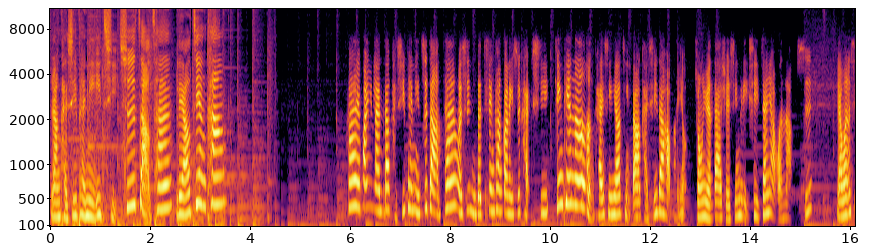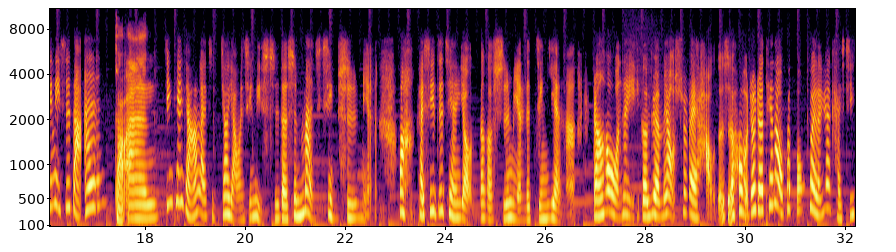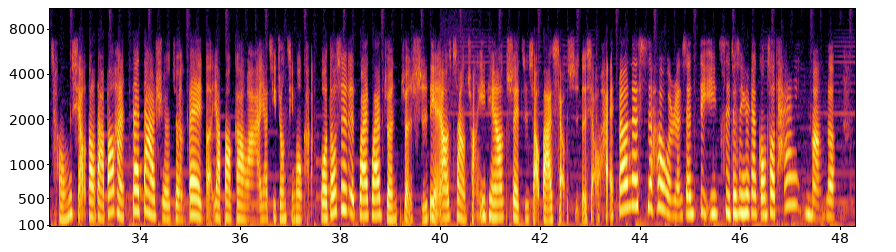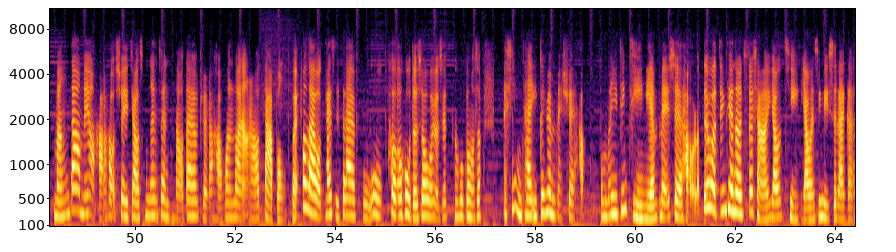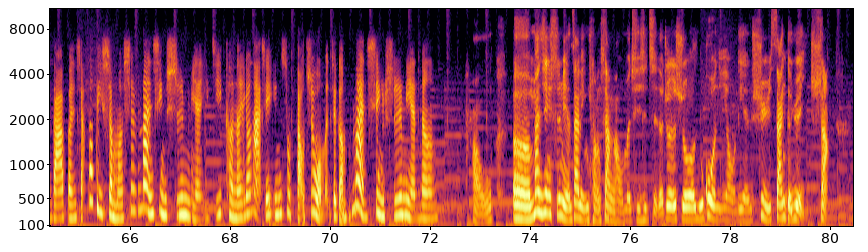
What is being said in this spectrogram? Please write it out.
让凯西陪你一起吃早餐，聊健康。嗨，欢迎来到凯西陪你吃早餐，我是你的健康管理师凯西。今天呢，很开心邀请到凯西的好朋友，中原大学心理系詹雅文老师。雅文心理师，早安。早安，今天想要来请教雅文心理师的是慢性失眠。哇，凯西之前有那个失眠的经验啊，然后我那一个月没有睡好的时候，我就觉得天哪，我快崩溃了。因为凯西从小到大，包含在大学准备呃要报告啊，要期中、期末考，我都是乖乖准准十点要上床，一天要睡至少八小时的小孩。然后那时候我人生第一次，就是因为工作太。忙了，忙到没有好好睡觉，从那阵脑袋又觉得好混乱啊，然后大崩溃。后来我开始在服务客户的时候，我有些客户跟我说：“可惜你才一个月没睡好，我们已经几年没睡好了。”所以我今天呢，就想要邀请雅文心理师来跟大家分享，到底什么是慢性失眠，以及可能有哪些因素导致我们这个慢性失眠呢？好，呃，慢性失眠在临床上啊，我们其实指的就是说，如果你有连续三个月以上，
